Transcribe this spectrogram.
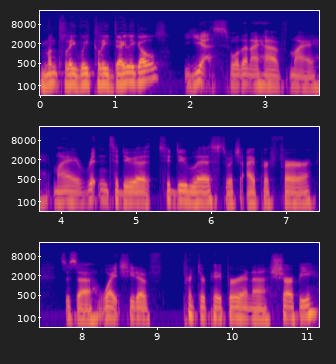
monthly, weekly, daily goals? Yes. Well, then I have my my written to do to do list, which I prefer. It's just a white sheet of printer paper and a sharpie,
